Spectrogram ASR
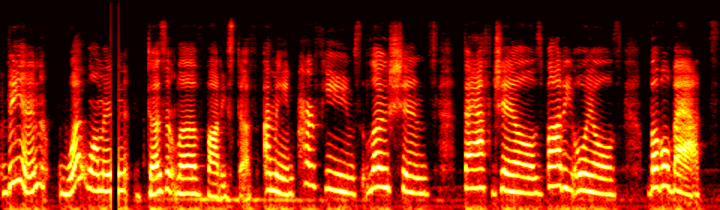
then, what woman doesn't love body stuff? I mean, perfumes, lotions, bath gels, body oils, bubble baths.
